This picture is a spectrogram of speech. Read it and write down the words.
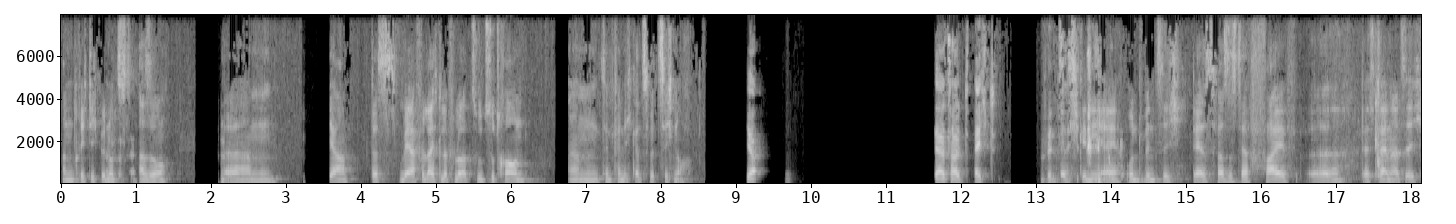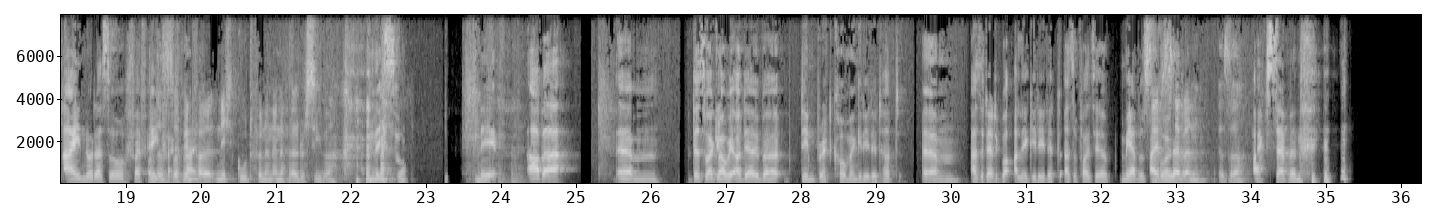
und richtig benutzt. Also ähm, ja, das wäre vielleicht LeFleur zuzutrauen. Ähm, den fände ich ganz witzig noch. Ja. Der ist halt echt winzig. Der ist Genie, ey. Und winzig. Der ist, was ist der? Five, äh, der ist kleiner als ich. Ein oder so, five, Und das ist auf jeden Fall nicht gut für einen NFL-Receiver. Nicht so. Nee, aber ähm, das war, glaube ich, auch der, über den Brett Coleman geredet hat. Ähm, also der hat über alle geredet. Also falls ihr mehr wissen Five wollt. 5-7 ist er. 5-7.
